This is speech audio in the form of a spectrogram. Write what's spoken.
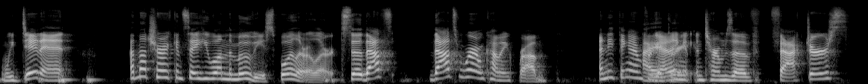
we didn't, I'm not sure I can say he won the movie. Spoiler alert. So that's that's where I'm coming from. Anything I'm forgetting in terms of factors?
